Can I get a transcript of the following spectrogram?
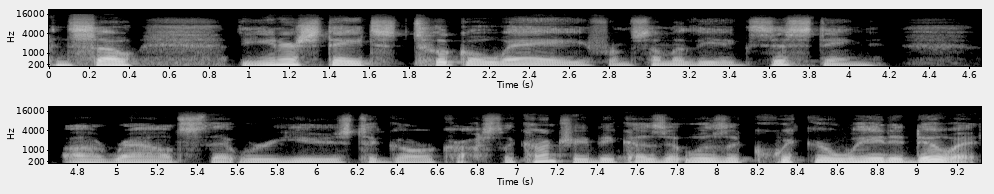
And so the interstates took away from some of the existing uh, routes that were used to go across the country because it was a quicker way to do it.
